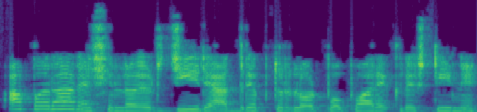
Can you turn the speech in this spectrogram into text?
apărarea și lărgirea drepturilor popoare creștine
